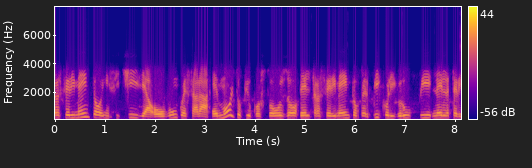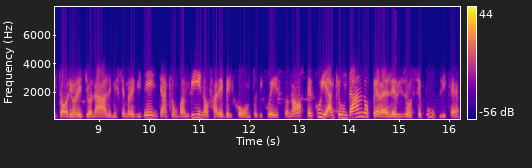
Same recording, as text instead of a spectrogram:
trasferimento in Sicilia o ovunque sarà è molto più costoso del trasferimento per piccoli gruppi nel territorio regionale, mi sembra evidente, anche un bambino farebbe il conto di questo, no? Per cui è anche un danno per le risorse pubbliche.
